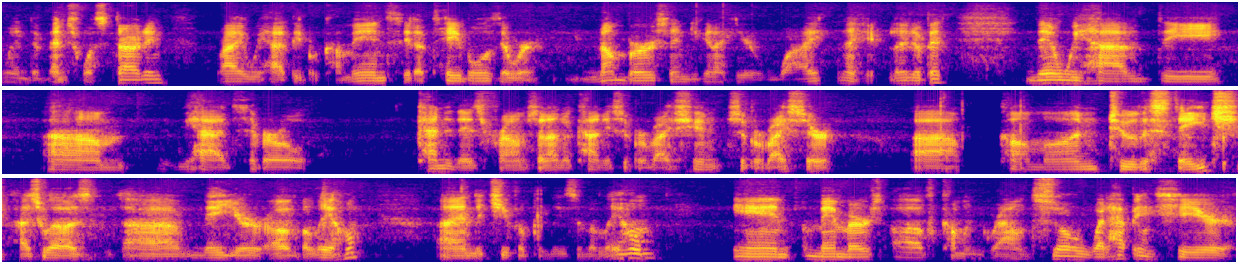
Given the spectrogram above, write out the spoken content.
when the event was starting, right? We had people come in, sit at tables. There were numbers, and you're gonna hear why in a little bit. Then we had the um, we had several candidates from Solano County Supervision Supervisor uh, come on to the stage, as well as uh, Mayor of Vallejo and the Chief of Police of Vallejo, and members of Common Ground. So what happened here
